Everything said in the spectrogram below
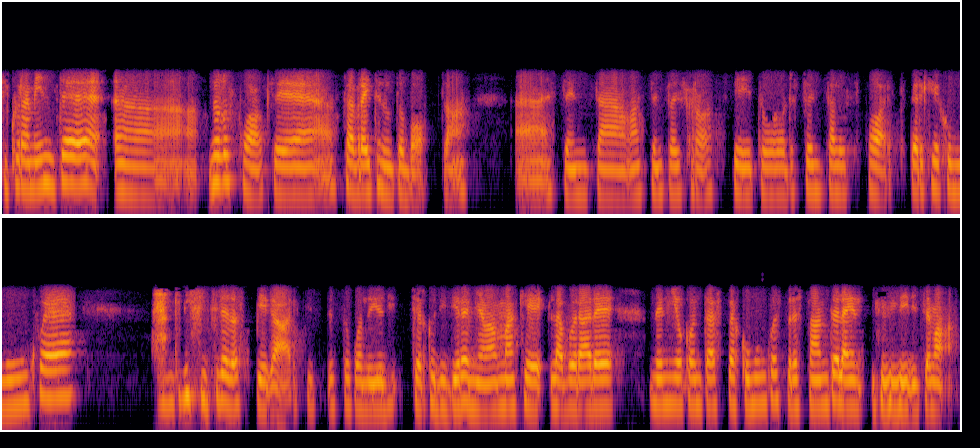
sicuramente uh, non lo so se, se avrei tenuto botta uh, senza, senza, il crossfit o senza lo sport, perché comunque è anche difficile da spiegarsi. Spesso quando io cerco di dire a mia mamma che lavorare nel mio contesto è comunque stressante, lei mi dice ma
